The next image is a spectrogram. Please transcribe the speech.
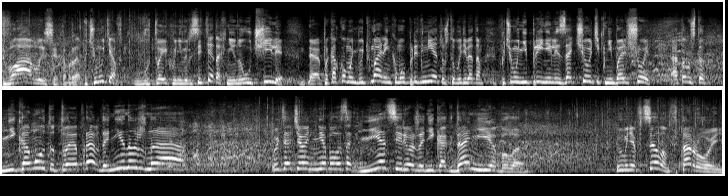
Два высших образования. Почему тебя в, в твоих университетах не научили э, по какому-нибудь маленькому предмету, чтобы тебя там... Почему не приняли зачетик небольшой о том, что никому тут твоя правда не нужна? У тебя что, не было... Нет, Сережа, никогда не было. Ты у меня в целом второй.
